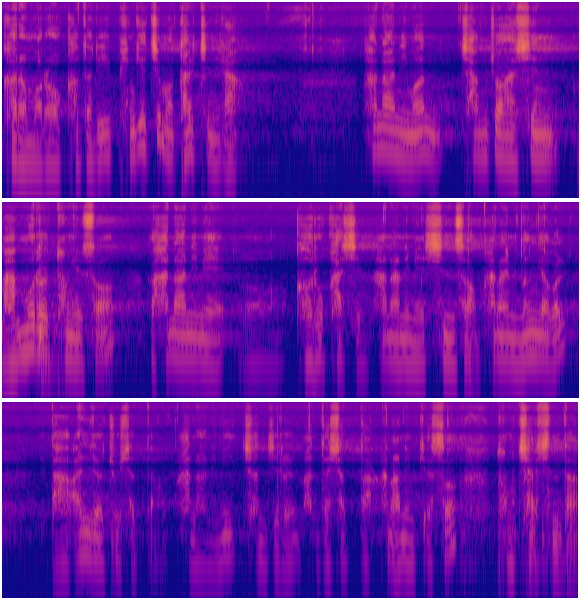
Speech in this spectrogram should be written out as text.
그러므로 그들이 핑계치 못할지니라. 하나님은 창조하신 만물을 통해서 하나님의 어, 거룩하신 하나님의 신성, 하나님의 능력을 다 알려주셨다. 하나님이 천지를 만드셨다. 하나님께서 통치하신다.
